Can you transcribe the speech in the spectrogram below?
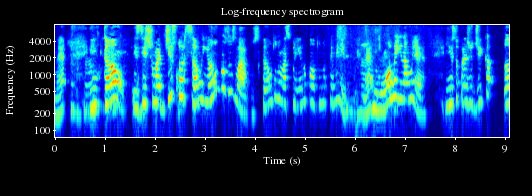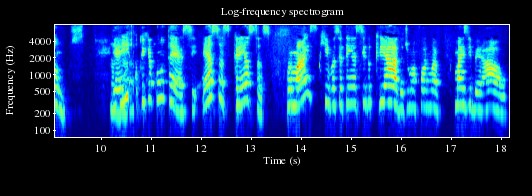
né? Uhum. Então, existe uma distorção em ambos os lados, tanto no masculino quanto no feminino, uhum. né? No homem e na mulher. E isso prejudica ambos. Uhum. E aí, o que, que acontece? Essas crenças, por mais que você tenha sido criada de uma forma mais liberal,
